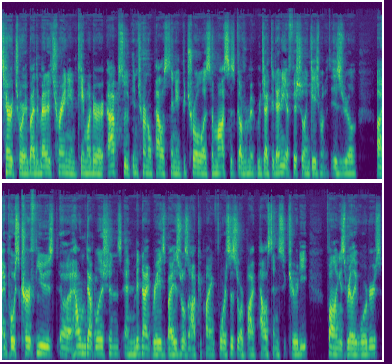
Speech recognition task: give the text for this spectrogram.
territory by the Mediterranean came under absolute internal Palestinian control as Hamas's government rejected any official engagement with Israel, uh, imposed curfews, uh, home demolitions, and midnight raids by Israel's occupying forces or by Palestinian security following Israeli orders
